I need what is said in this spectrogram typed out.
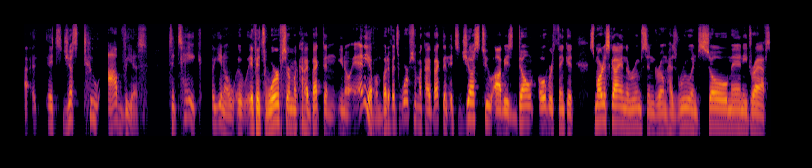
uh, it's just too obvious to take. Uh, you know, if it's Wirfs or Mekhi Becton, you know, any of them. But if it's Wirfs or Mekhi Becton, it's just too obvious. Don't overthink it. Smartest guy in the room syndrome has ruined so many drafts.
